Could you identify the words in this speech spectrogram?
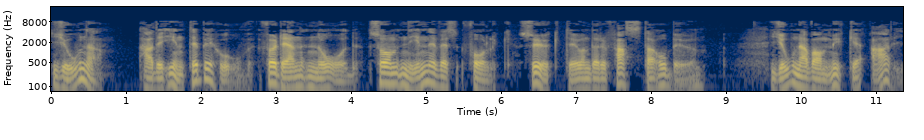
Jona hade inte behov för den nåd som Nineves folk sökte under fasta och bön. Jona var mycket arg.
